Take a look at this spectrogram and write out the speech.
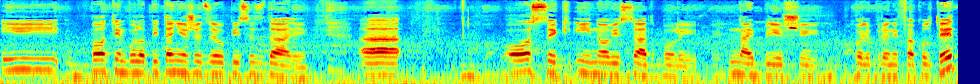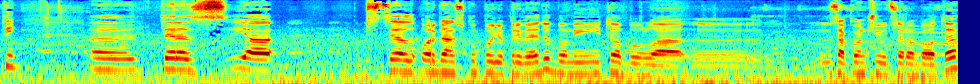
i potim bilo pitanje že za upisać dalje. Osek i Novi Sad boli najbližši poljoprivredni fakulteti. E, teraz ja cel organsku poljoprivredu, bo mi i to bola e, zakončujúca robota e,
